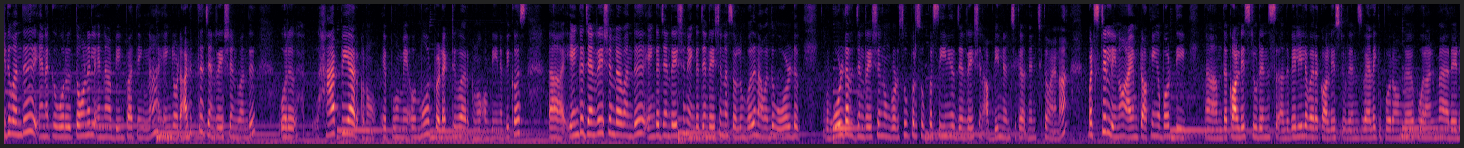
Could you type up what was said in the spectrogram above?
இது வந்து எனக்கு ஒரு தோணல் என்ன அப்படின்னு பார்த்தீங்கன்னா எங்களோட அடுத்த ஜென்ரேஷன் வந்து ஒரு ஹாப்பியாக இருக்கணும் எப்போவுமே ஒரு மோர் ப்ரொடக்டிவாக இருக்கணும் அப்படின்னு. பிகாஸ் எங்கள் ஜென்ரேஷனில் வந்து எங்கள் ஜென்ரேஷன் எங்கள் ஜென்ரேஷன் நான் சொல்லும்போது நான் வந்து ஓல்டு ஓல்டர் ஜென்ரேஷன் உங்களோட சூப்பர் சூப்பர் சீனியர் ஜென்ரேஷன் அப்படின்னு நினச்சிக்க நினச்சிக்க வேணாம். But still you know I am talking about the the college students அந்த வெளியில் வர காலேஜ் ஸ்டூடெண்ட்ஸ் வேலைக்கு போகிறவங்க ஒரு unmarried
